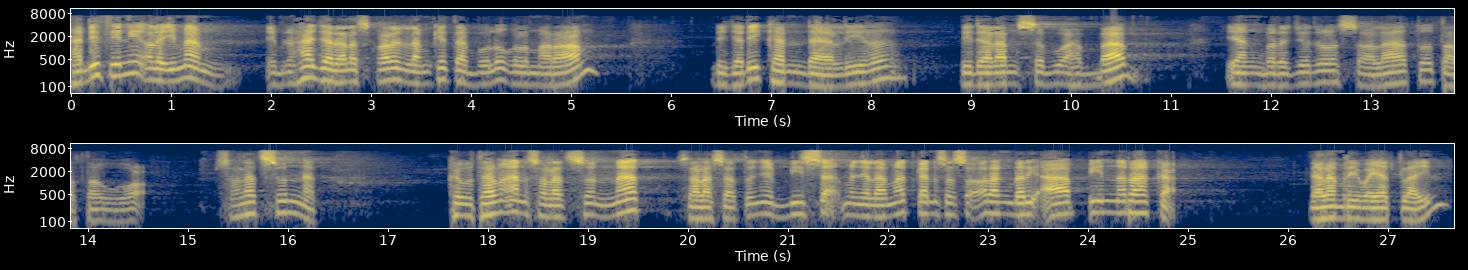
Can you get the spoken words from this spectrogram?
hadis ini oleh Imam Ibnu Hajar al-Asqalani dalam kitab Bulughul Maram dijadikan dalil di dalam sebuah bab yang berjudul salatu tatawwu. Salat sunat. Keutamaan salat sunat Salah satunya bisa menyelamatkan seseorang dari api neraka. Dalam riwayat lain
